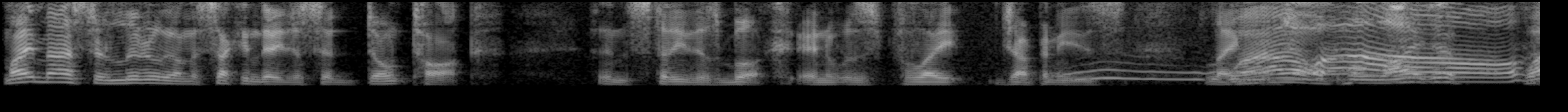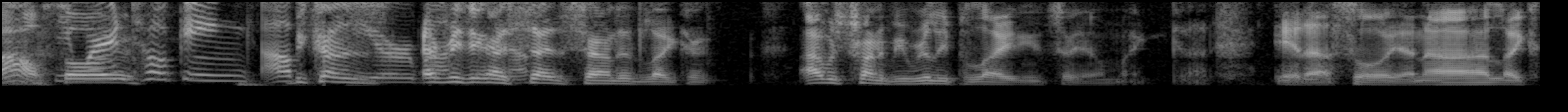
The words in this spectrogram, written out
my master literally on the second day just said, "Don't talk and study this book," and it was polite Japanese language. Wow, polite. Wow. Wow. you weren't talking up to Because your everything I master enough. said sounded like a. I was trying to be really polite. and He'd say, "Oh my god, erasoy," and uh, like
